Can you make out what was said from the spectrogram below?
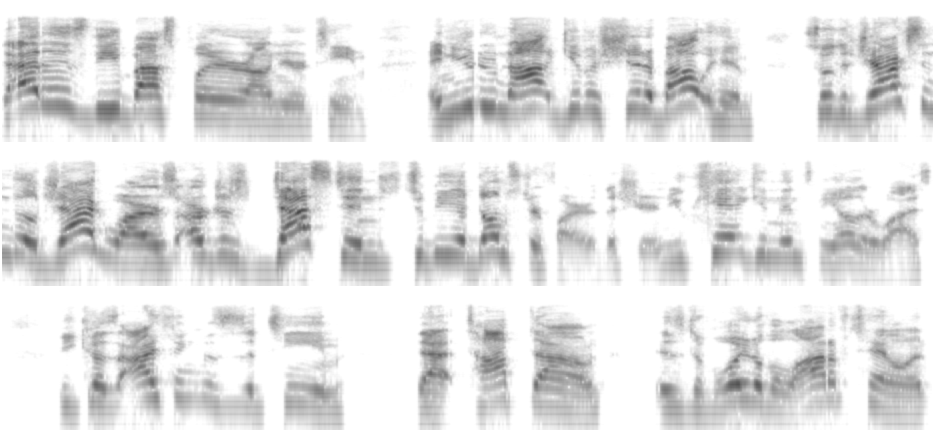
That is the best player on your team. And you do not give a shit about him. So the Jacksonville Jaguars are just destined to be a dumpster fire this year. And you can't convince me otherwise because I think this is a team that top down is devoid of a lot of talent.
